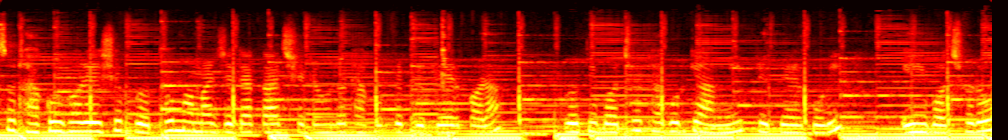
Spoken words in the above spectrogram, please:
so ঠাকুর ঘরে এসে প্রথম আমার যেটা কাজ, সেটা হলো ঠাকুরকে প্রিপেয়ার করা। প্রতি বছর ঠাকুরকে আমি প্রিপেয়ার করি। এই বছরও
